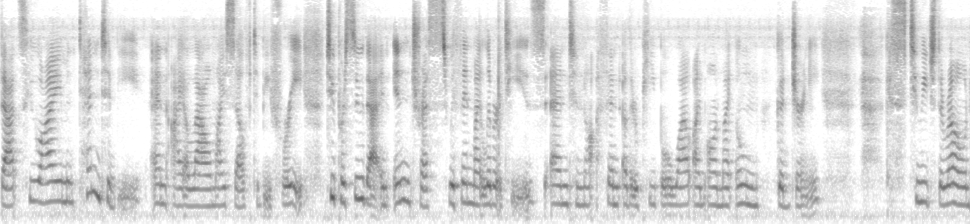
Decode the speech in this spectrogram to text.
that's who I intend to be, and I allow myself to be free to pursue that in interests within my liberties and to not offend other people while I'm on my own good journey. Because to each their own,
